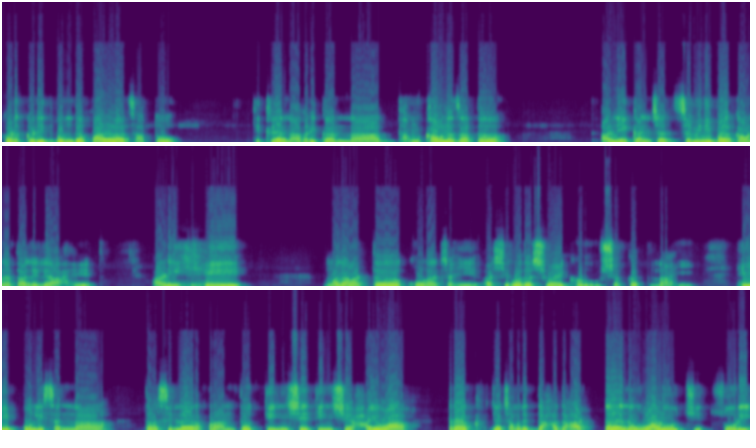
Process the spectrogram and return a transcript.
कडकडीत बंद पाळला जातो तिथल्या नागरिकांना धमकावलं जातं अनेकांच्या जमिनी बळकावण्यात आलेल्या आहेत आणि हे मला वाटतं कोणाच्याही आशीर्वादाशिवाय घडू शकत नाही. हे पोलिसांना तहसीलदार प्रांत तीनशे तीनशे हायवा ट्रक ज्याच्यामध्ये दहा दहा टन वाळूची चोरी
